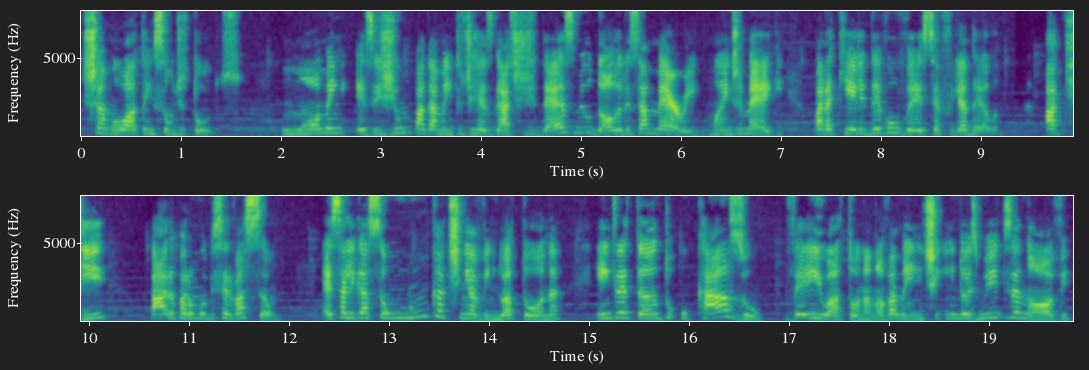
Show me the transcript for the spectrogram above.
chamou a atenção de todos. Um homem exigiu um pagamento de resgate de 10 mil dólares a Mary, mãe de Meg, para que ele devolvesse a filha dela. Aqui, paro para uma observação. Essa ligação nunca tinha vindo à tona, entretanto, o caso veio à tona novamente em 2019,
